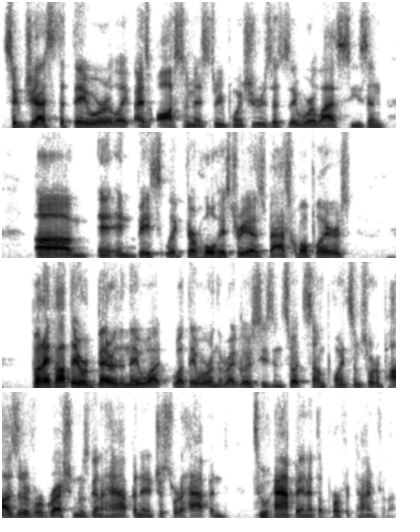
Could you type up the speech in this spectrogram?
suggest that they were like as awesome as three point shooters as they were last season. Um, in, in basically like their whole history as basketball players. But I thought they were better than they what what they were in the regular season. So at some point, some sort of positive regression was going to happen, and it just sort of happened to happen at the perfect time for them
